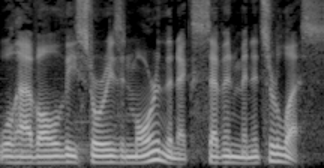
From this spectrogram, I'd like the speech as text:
We'll have all of these stories and more in the next seven minutes or less.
